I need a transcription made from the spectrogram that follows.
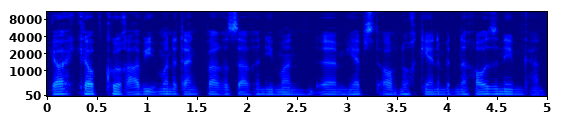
ja, ich glaube, Kohlrabi immer eine dankbare Sache, die man äh, im Herbst auch noch gerne mit nach Hause nehmen kann.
